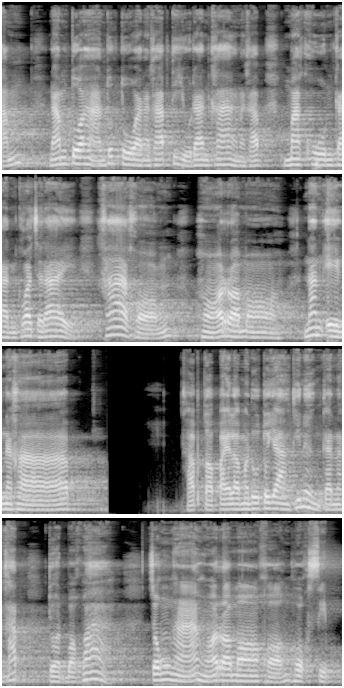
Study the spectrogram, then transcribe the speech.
3. นำตัวหารทุกตัวนะครับที่อยู่ด้านข้างนะครับ มาคูณกันก็จะได้ค่าของหอรอมอนั่นเองนะครับครับต่อไปเรามาดูตัวอย่างที่ 1 กันนะครับ โจทย์บอกว่า จงหาหอรอมอของ 60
